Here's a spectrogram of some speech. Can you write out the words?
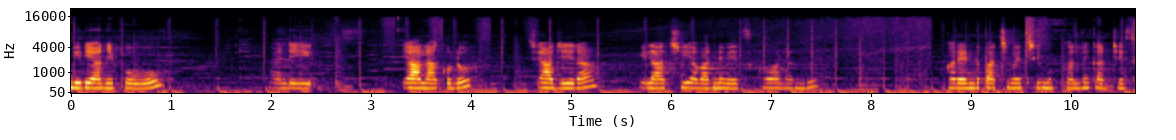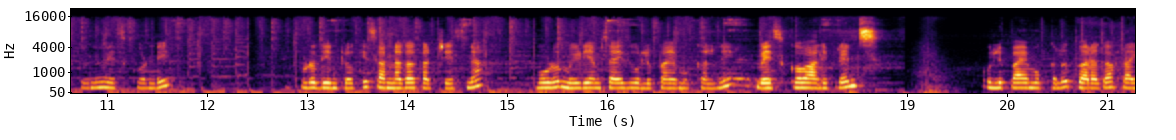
బిర్యానీ పువ్వు అండ్ యాలకులు షాజీరా ఇలాచి అవన్నీ వేసుకోవాలండి. ఒక రెండు పచ్చిమిర్చి ముక్కల్ని కట్ చేసుకుని వేసుకోండి. ఇప్పుడు దీంట్లోకి సన్నగా కట్ చేసిన మూడు మీడియం సైజు ఉల్లిపాయ ముక్కల్ని వేసుకోవాలి ఫ్రెండ్స్. ఉల్లిపాయ ముక్కలు త్వరగా ఫ్రై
